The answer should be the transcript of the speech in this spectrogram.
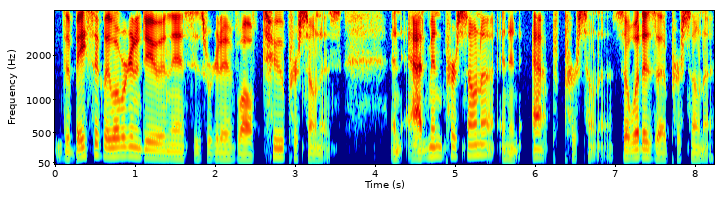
the basically what we're going to do in this is we're going to involve two personas an admin persona and an app persona. So what is a persona?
